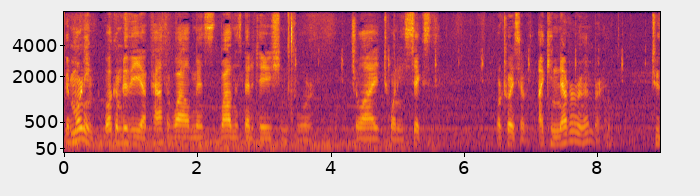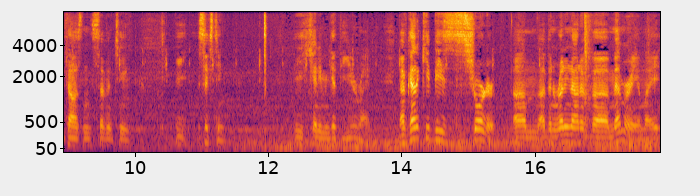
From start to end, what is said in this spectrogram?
Good morning. Welcome to the uh, Path of Wildness, Wildness meditation for July 26th or 27th. I can never remember. 2017. The 16. You can't even get the year right. I've got to keep these shorter. Um, I've been running out of uh, memory on my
